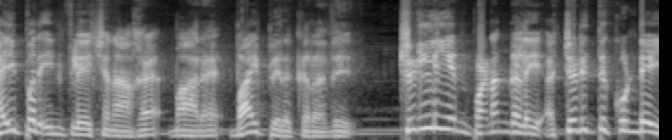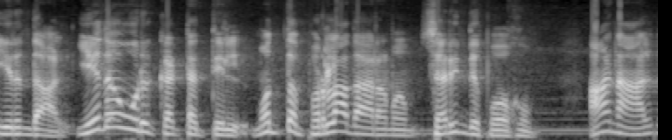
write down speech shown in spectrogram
ஹைப்பர் இன்ஃப்ளேஷனாக மாற வாய்ப்பிருக்கிறது. ட்ரில்லியன் பணங்களை அச்சடித்து கொண்டே இருந்தால் ஏதோ ஒரு கட்டத்தில் மொத்த பொருளாதாரமும் சரிந்து போகும். ஆனால்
